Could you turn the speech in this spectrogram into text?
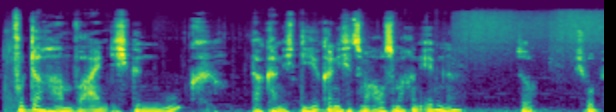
Futter haben wir eigentlich genug. Da kann ich dir, kann ich jetzt mal ausmachen eben, ne? Schwupp.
